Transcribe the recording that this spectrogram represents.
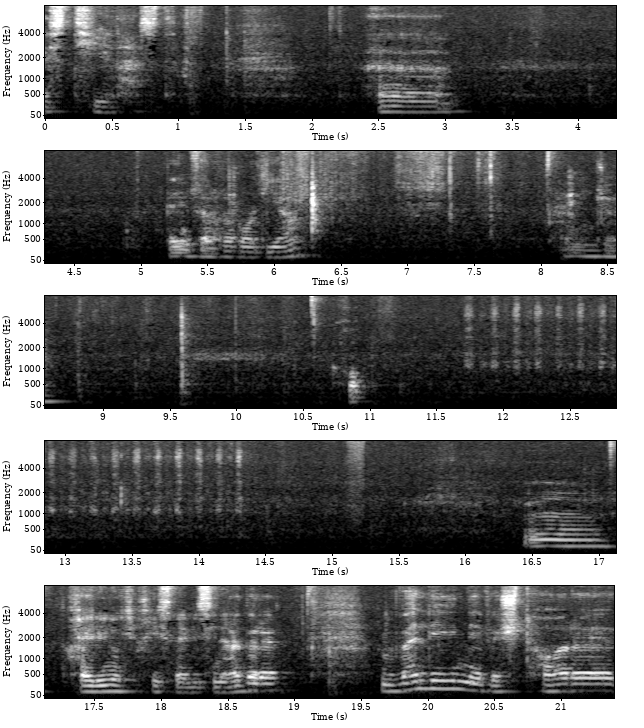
استیل هست. بریم سراغ مادیا همینجا. خب. خیلی نوک خیس نویسی نداره ولی نوشتار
